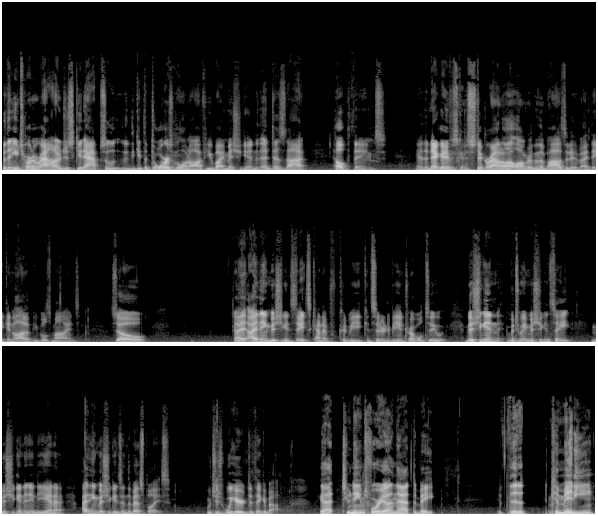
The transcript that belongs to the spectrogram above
But then you turn around and just get absolutely get the doors blown off you by Michigan. That does not help things. And the negative is going to stick around a lot longer than the positive, I think, in a lot of people's minds. So I, I think Michigan State's kind of could be considered to be in trouble too. Michigan between Michigan State, Michigan, and Indiana, I think Michigan's in the best place, which is weird to think about. Got two names for you in that debate. If the committee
